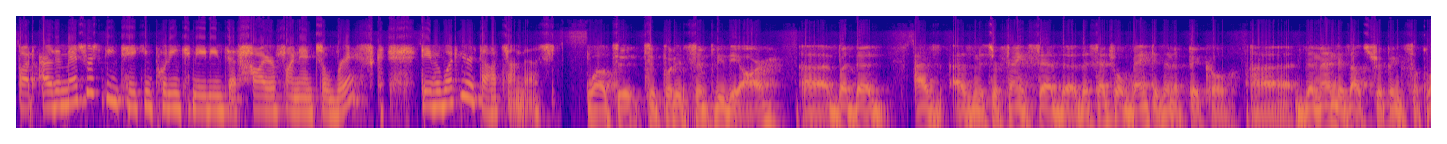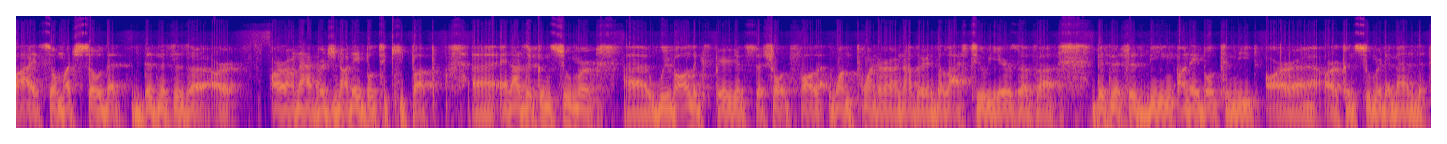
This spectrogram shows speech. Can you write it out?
But are the measures being taken putting Canadians at higher financial risk? David, what are your thoughts on this? Well, to, to put it simply, they are. Uh, but the, as as Mr. Fang said, the, the central bank is in a pickle. Uh, demand is outstripping supply so much so that businesses are, are, are on average not able to keep up. Uh, and as a consumer, uh, we've all experienced a shortfall at one point or another in the last two years of uh, businesses being unable to meet our our consumer demand,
